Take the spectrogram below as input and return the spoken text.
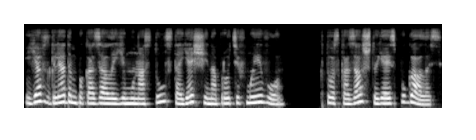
Я взглядом показала ему на стул, стоящий напротив моего. «Кто сказал, что я испугалась?»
